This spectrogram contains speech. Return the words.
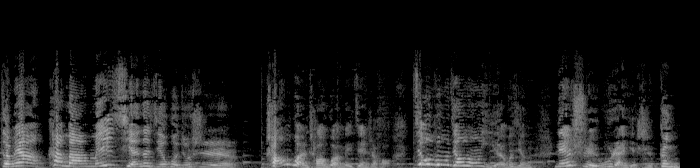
怎么样，看吧，没钱的结果就是场馆场馆没建设好，交通交通也不行，连水污染也是更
